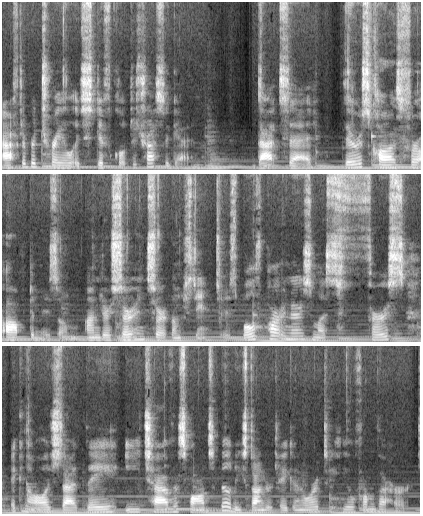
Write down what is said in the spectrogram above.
After betrayal, it's difficult to trust again. That said, there is cause for optimism under certain circumstances. Both partners must first acknowledge that they each have responsibilities to undertake in order to heal from the hurt.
